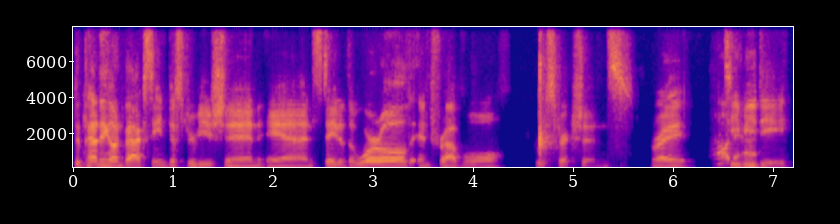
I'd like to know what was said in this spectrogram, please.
Depending on vaccine distribution and state of the world and travel restrictions, right? Oh, TBD.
